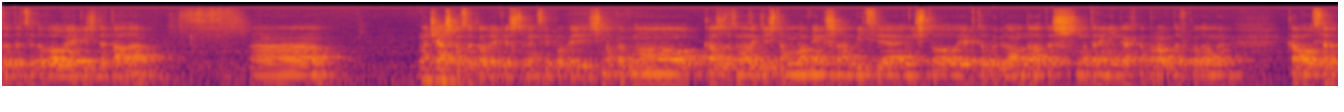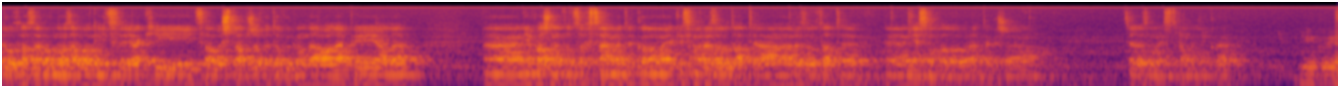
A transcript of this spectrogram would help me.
zadecydowały jakieś detale. No ciężko cokolwiek jeszcze więcej powiedzieć. Na pewno każdy z nas gdzieś tam ma większe ambicje niż to, jak to wygląda. Też na treningach naprawdę wkładamy kawał serducha, zarówno zawodnicy, jak i cały sztab, żeby to wyglądało lepiej, ale e, nieważne to, co chcemy, tylko jakie są rezultaty, a rezultaty e, nie są to dobre. Także tyle z mojej strony. Dziękuję. Dziękuję.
